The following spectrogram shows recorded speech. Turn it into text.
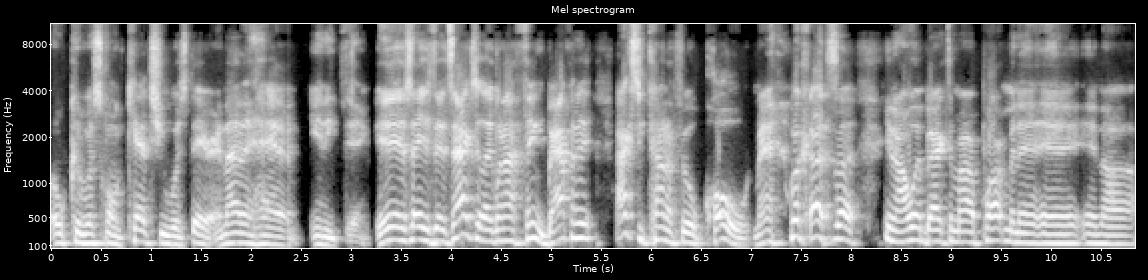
Okay, what's going to catch you was there, and I didn't have anything. It's, it's, it's actually like when I think back on it, I actually kind of feel cold, man, because uh, you know I went back to my apartment in, in, in uh,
